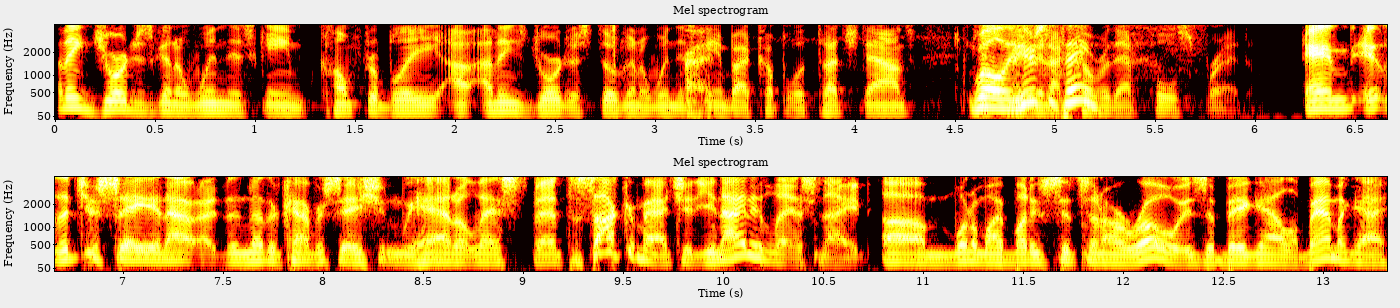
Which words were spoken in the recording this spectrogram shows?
I think Georgia's going to win this game comfortably. I, I think Georgia's still going to win this game by a couple of touchdowns. Well, here's the thing. Cover that full spread. And it, let's just say, in our, another conversation we had at, last, at the soccer match at United last night, um, one of my buddies sits in our row is a big Alabama guy,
